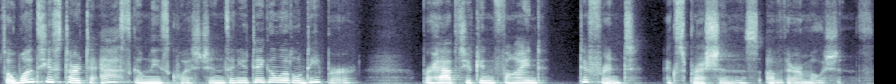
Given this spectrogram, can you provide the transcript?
So once you start to ask them these questions and you dig a little deeper, Perhaps you can find different expressions of their emotions.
